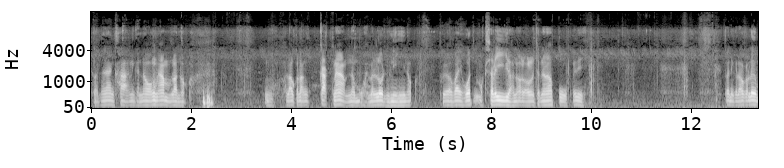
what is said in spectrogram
ส่วนด้านข้างนี่ก็น้องน้ำแล้วเนาะเรากำลังกักน้ำเนาะบ่ให้มันล่นนี้เนาะเพื่อไว้ฮดมักซรีแล้วเนาะเราจะนำมาปลูกไว้ดิ ตอนนี้เราก็เริ่ม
